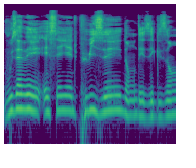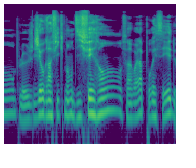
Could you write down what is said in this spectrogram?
Vous avez essayé de puiser dans des exemples géographiquement différents, enfin voilà, pour essayer de,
